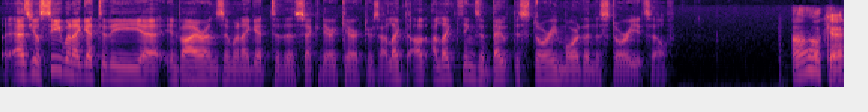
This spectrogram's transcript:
as you'll see when I get to the uh, environs and when I get to the secondary characters, I liked I liked things about the story more than the story itself. Oh, okay.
